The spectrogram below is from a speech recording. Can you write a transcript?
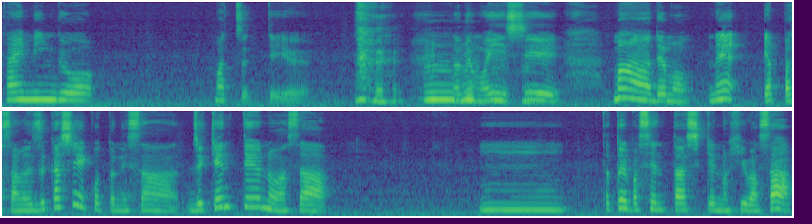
タイミングを待つっていうのでもいいし、まあでもねやっぱさ難しいことにさ受験っていうのはさうーん例えばセンター試験の日はさ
